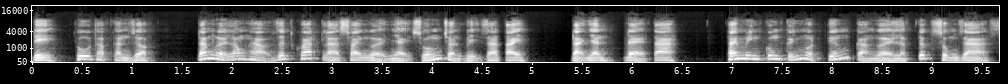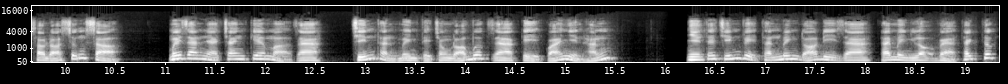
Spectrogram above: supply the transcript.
Đi, thu thập thần dược. Đám người Long Hạo dứt khoát là xoay người nhảy xuống chuẩn bị ra tay. Đại nhân, để ta. Thái Minh cung kính một tiếng cả người lập tức sung ra, sau đó sững sở. Mấy gian nhà tranh kia mở ra, chín thần minh từ trong đó bước ra kỳ quá nhìn hắn. Nhìn thấy chín vị thần minh đó đi ra, Thái Minh lộ vẻ thách thức,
